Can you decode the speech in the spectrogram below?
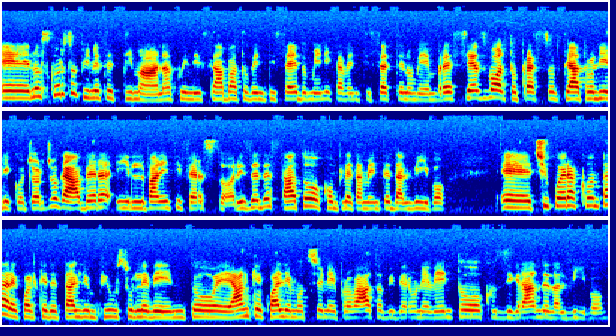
E lo scorso fine settimana, quindi sabato 26 e domenica 27 novembre, si è svolto presso il Teatro Lirico Giorgio Gaber il Vanity Fair Stories ed è stato completamente dal vivo. E ci puoi raccontare qualche dettaglio in più sull'evento e anche quali emozioni hai provato a vivere un evento così grande dal vivo?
